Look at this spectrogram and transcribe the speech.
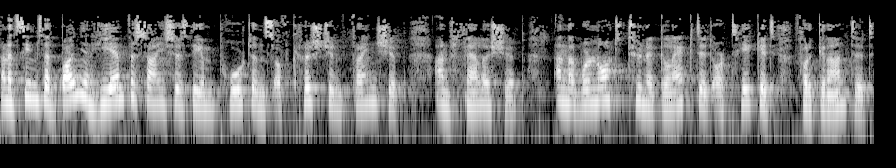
And it seems that Bunyan, he emphasizes the importance of Christian friendship and fellowship and that we're not to neglect it or take it for granted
